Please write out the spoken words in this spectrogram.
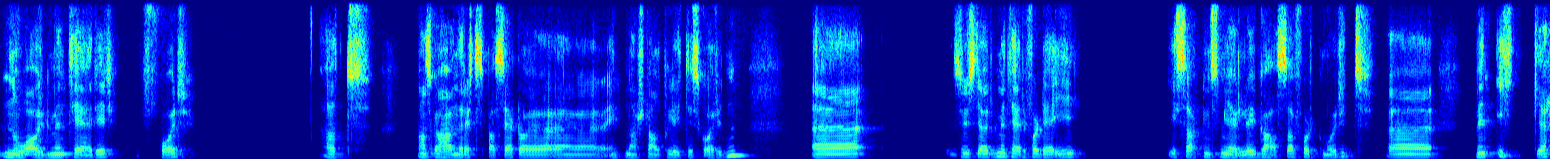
nå argumenterer for at man skal ha en rettsbasert og uh, internasjonal politisk orden. Uh, så hvis de argumenterer for det i, i saken som gjelder Gaza, folkemord, uh, men ikke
